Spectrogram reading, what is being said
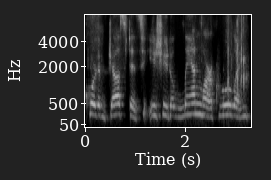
Court of Justice issued a landmark ruling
